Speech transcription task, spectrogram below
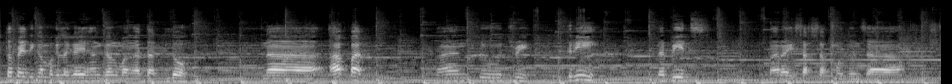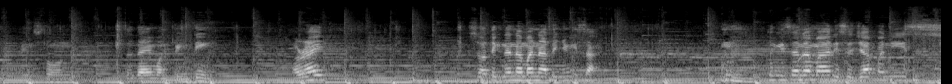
ito pwede kang maglagay hanggang mga tatlo na apat. 1, 2, 3 3 na beads para isaksak mo dun sa rhinestone sa diamond painting. Alright? So tignan naman natin yung isa. Itong isa naman is a Japanese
